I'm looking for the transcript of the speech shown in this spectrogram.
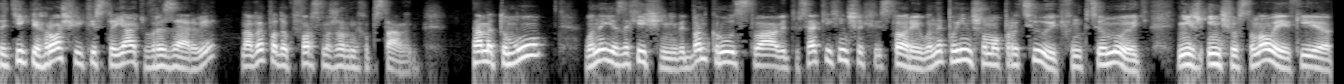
Це тільки гроші, які стоять в резерві на випадок форс-мажорних обставин. Саме тому вони є захищені від банкрутства, від всяких інших історій. Вони по-іншому працюють, функціонують, ніж інші установи, які,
